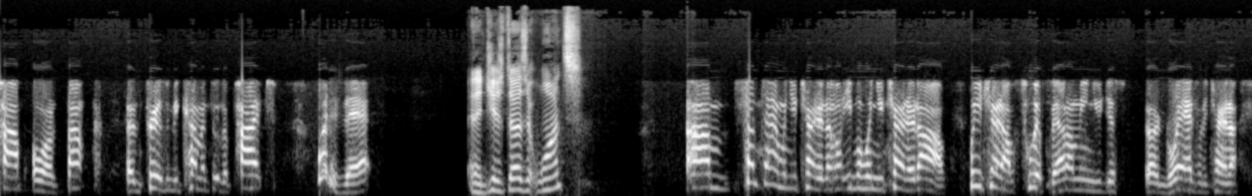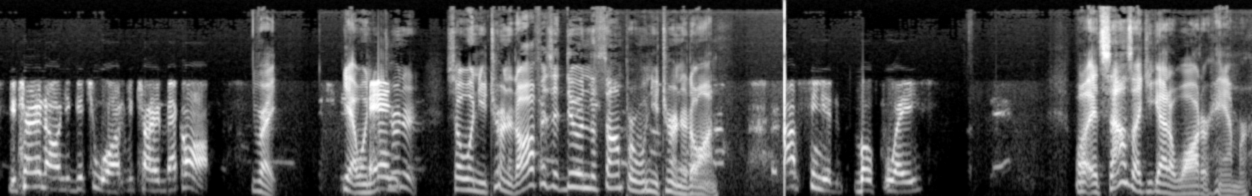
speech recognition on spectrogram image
pop or a thump that appears to be coming through the pipes. What is that? And it just does it once? Um, sometimes when you turn it on, even when you turn it off, when you turn it off swiftly, I don't mean you just uh, gradually turn it on. You turn it on, you get your water, you turn it back off. Right. Yeah, when you And- turn it so when you turn it off is it doing the thump or when you turn it on? I've seen it both ways. Well, it sounds like you got a water hammer.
